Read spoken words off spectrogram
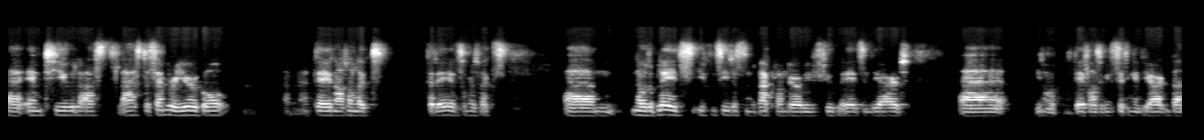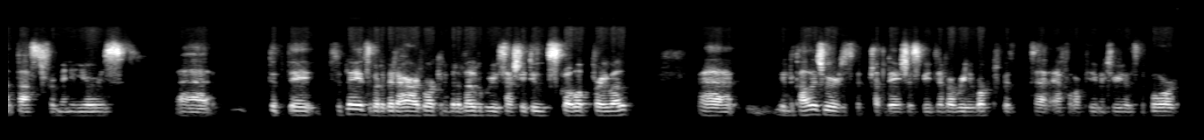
uh, MTU last last December, a year ago, a day not unlike today in some respects. Um, now the blades, you can see just in the background there, we have a few blades in the yard. Uh, you know, they've also been sitting in the yard in Belfast for many years. Uh, the, the, the, blades have got a bit of hard work and a bit of velvet grease actually do scrub up very well. Uh, in the college, we were just a bit trepidatious. We'd never really worked with uh, FRP materials before.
